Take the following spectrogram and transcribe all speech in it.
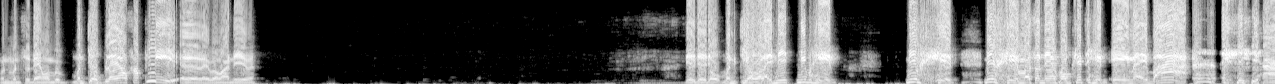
มันมันแสดงว่าแบบมันจบแล้วครับพี่ เอออะไรประมาณนี้ไหม เดี๋ยวเดี๋ยวเดี๋ยวมันเกี่ยวอะไรนี่นี่เพจนี่เพจนี่เพจมาแสดงความคิดเห็นเองนะไอ้บ้าไอ้ห่า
